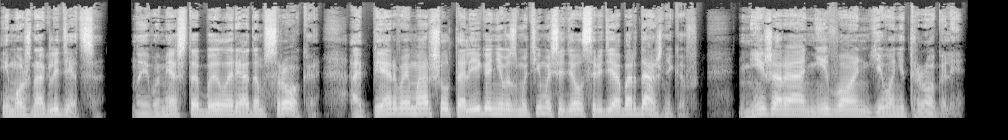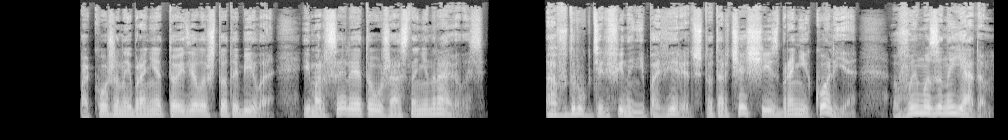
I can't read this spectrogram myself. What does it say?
и можно оглядеться но его место было рядом с Рока, а первый маршал Талига невозмутимо сидел среди абордажников. Ни жара, ни вонь его не трогали. По кожаной броне то и дело что-то било, и Марселе это ужасно не нравилось. А вдруг дельфины не поверят, что торчащие из брони колья вымазаны ядом?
